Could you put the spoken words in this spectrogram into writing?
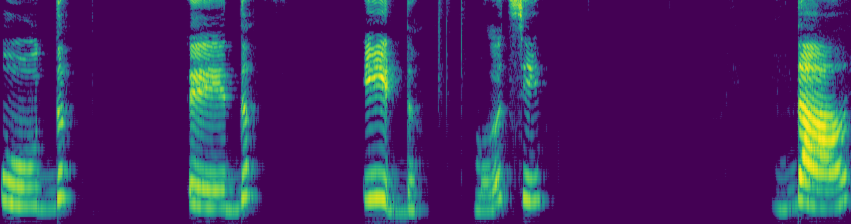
уд, ид, ід. Молодці. Да,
